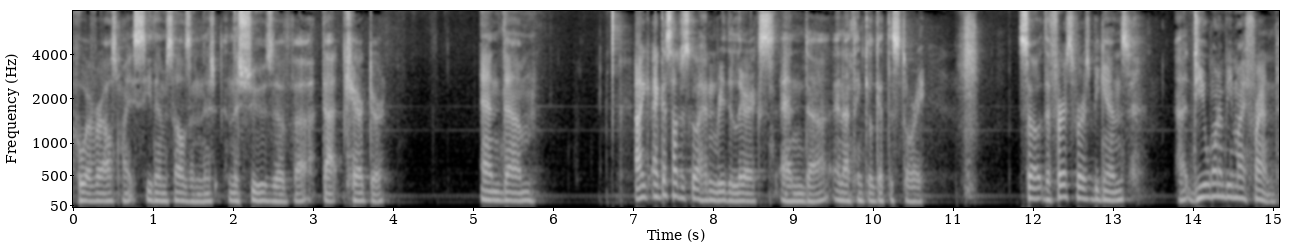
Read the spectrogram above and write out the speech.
whoever else might see themselves in the, in the shoes of uh, that character. And um, I, I, guess I'll just go ahead and read the lyrics, and uh, and I think you'll get the story. So the first verse begins: uh, "Do you want to be my friend?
